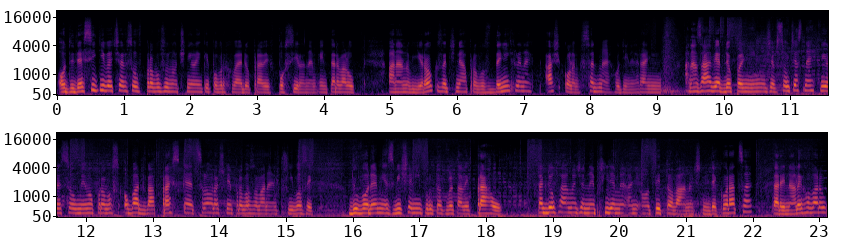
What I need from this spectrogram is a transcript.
Od 10 večer jsou v provozu noční linky povrchové dopravy v posíleném intervalu a na nový rok začíná provoz denních linek až kolem 7 hodiny raní. A na závěr doplním, že v současné chvíli jsou mimo provoz oba dva pražské celoročně provozované přívozy. Důvodem je zvýšený průtok Vltavy Prahou. Tak doufáme, že nepřijdeme ani o tyto vánoční dekorace tady na Lihovaru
